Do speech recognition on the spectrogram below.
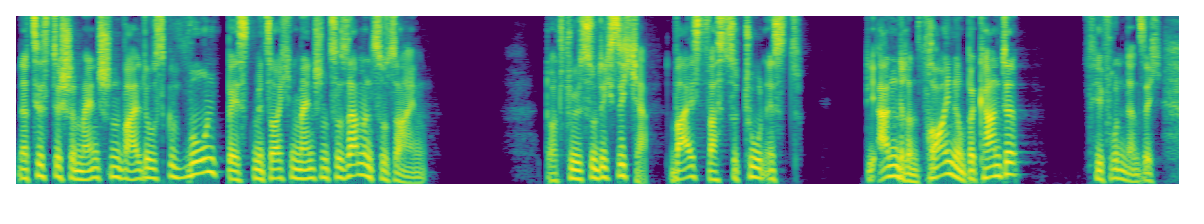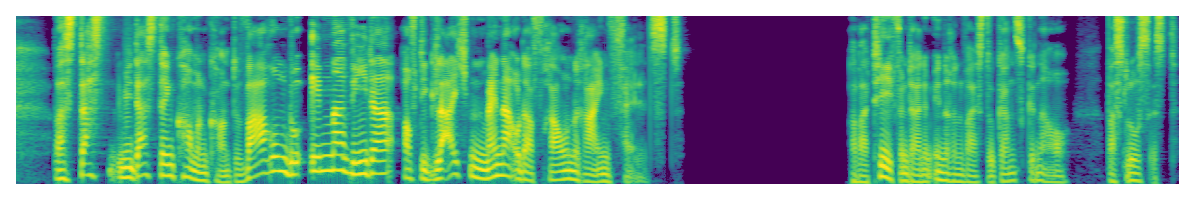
narzisstische Menschen, weil du es gewohnt bist, mit solchen Menschen zusammen zu sein. Dort fühlst du dich sicher, weißt, was zu tun ist. Die anderen, Freunde und Bekannte, die wundern sich, was das, wie das denn kommen konnte. Warum du immer wieder auf die gleichen Männer oder Frauen reinfällst. Aber tief in deinem Inneren weißt du ganz genau, was los ist.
